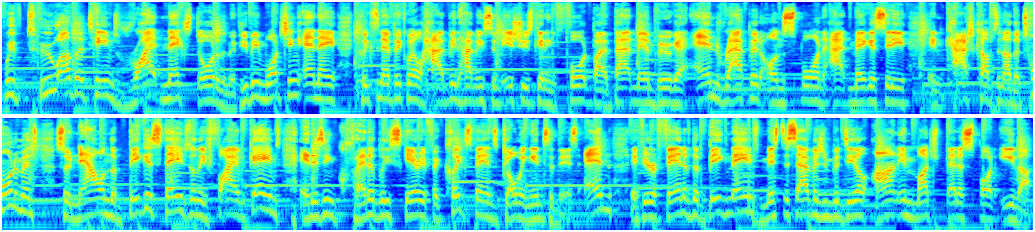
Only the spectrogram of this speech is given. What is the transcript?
with two other teams right next door to them. If you've been watching NA, Clix and Epikwhale have been having some issues getting fought by Batman Bugha and Rapid on spawn at Mega City in Cash Cups and other tournaments. So now on the biggest stage, only five games, it is incredibly scary for Clix fans going into this. And if you're a fan of the big names, Mr. Savage and Badil aren't in much better spot either.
